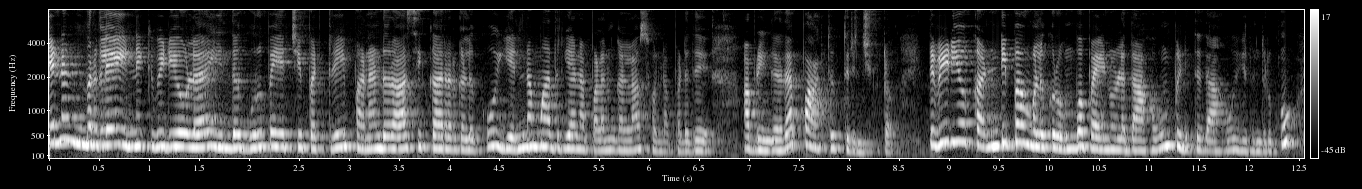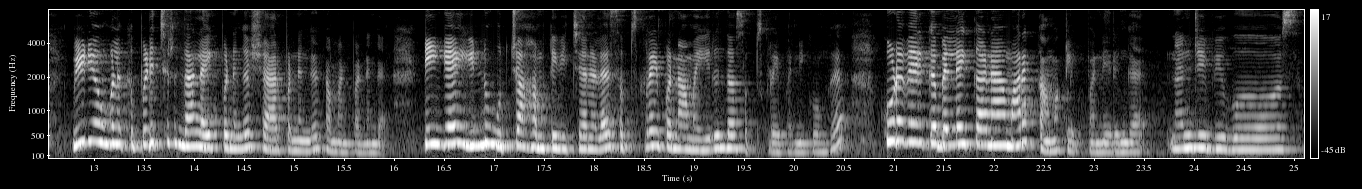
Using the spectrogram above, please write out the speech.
என்ன நண்பர்களே இன்னைக்கு வீடியோவில் இந்த குரு பயிற்சி பற்றி பன்னெண்டு ராசிக்காரர்களுக்கும் என்ன மாதிரியான பலன்கள்லாம் சொல்லப்படுது அப்படிங்கிறத பார்த்து தெரிஞ்சுக்கிட்டோம். இந்த வீடியோ கண்டிப்பாக உங்களுக்கு ரொம்ப பயனுள்ளதாகவும் பிடித்ததாகவும் இருந்திருக்கும். வீடியோ உங்களுக்கு பிடிச்சிருந்தால் லைக் பண்ணுங்கள் ஷேர் பண்ணுங்கள் கமெண்ட் பண்ணுங்கள் நீங்கள் இன்னும் உற்சாகம் டிவி சேனலை சப்ஸ்கிரைப் பண்ணாமல் இருந்தால் சப்ஸ்கிரைப் பண்ணிக்கோங்க. கூடவே இருக்க பெல்லைக்கான மறக்காமல் கிளிக் பண்ணிடுங்க நன்றி வியூவர்ஸ்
